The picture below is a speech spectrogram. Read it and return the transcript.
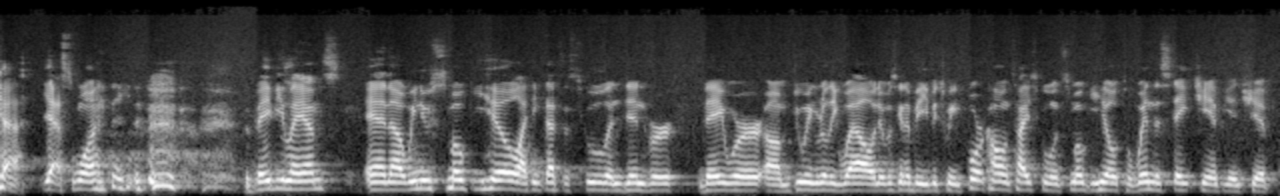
Yeah, yes, one. the baby lambs And uh, we knew Smoky Hill, I think that's a school in Denver. They were um, doing really well, and it was going to be between Fort Collins High School and Smoky Hill to win the state championship.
